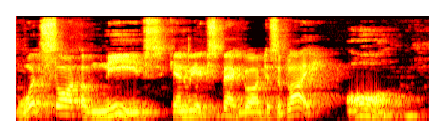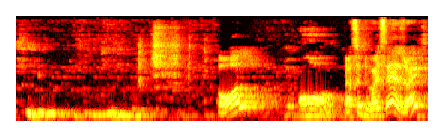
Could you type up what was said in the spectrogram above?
What sort of needs can we expect God to supply? All. All? All. That's what the verse says, right?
